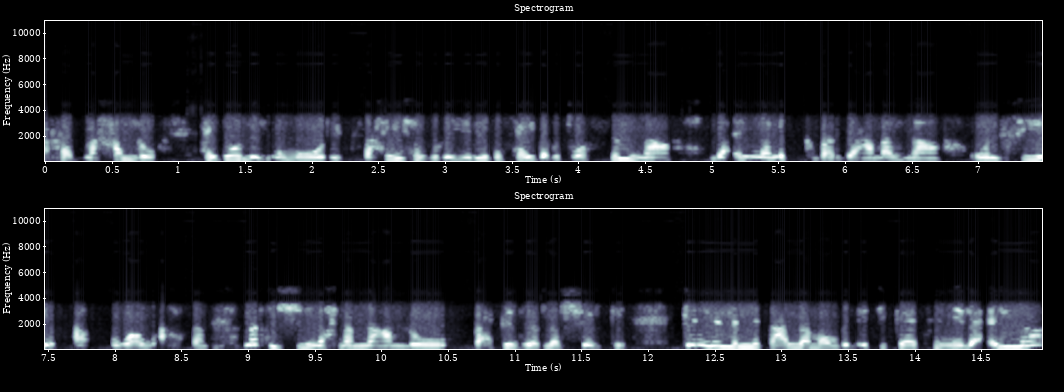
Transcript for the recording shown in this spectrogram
أخذ محله. هدول الأمور صحيح صغيرة بس هيدا بتوصلنا لأننا نكبر بعملنا ونصير أقوى وأحسن. ما في شيء نحن بنعمله بعتذر للشركة. كل اللي بنتعلمهم بالإتيكيت هن لنا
